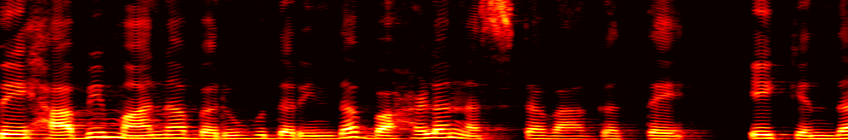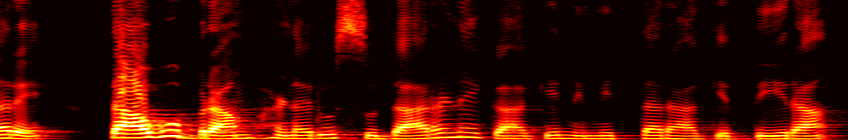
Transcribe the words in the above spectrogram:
ದೇಹಾಭಿಮಾನ ಬರುವುದರಿಂದ ಬಹಳ ನಷ್ಟವಾಗತ್ತೆ. ಏಕೆಂದರೆ ತಾವು ಬ್ರಾಹ್ಮಣರು ಸುಧಾರಣೆಗಾಗಿ ನಿಮಿತ್ತರಾಗಿದ್ದೀರಾ?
